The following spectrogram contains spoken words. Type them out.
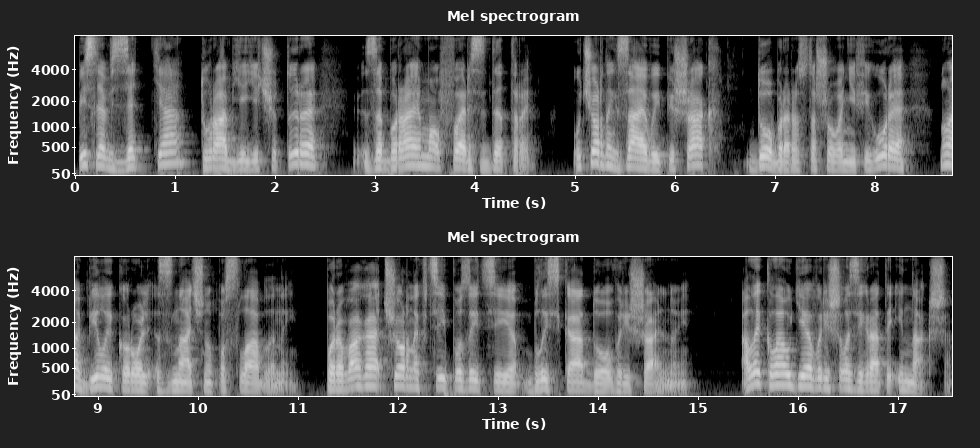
Після взяття тура б'є Е4 забираємо ферзь Д3. У чорних зайвий пішак, добре розташовані фігури, ну а білий король значно послаблений. Перевага чорних в цій позиції близька до вирішальної. Але Клаудія вирішила зіграти інакше.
